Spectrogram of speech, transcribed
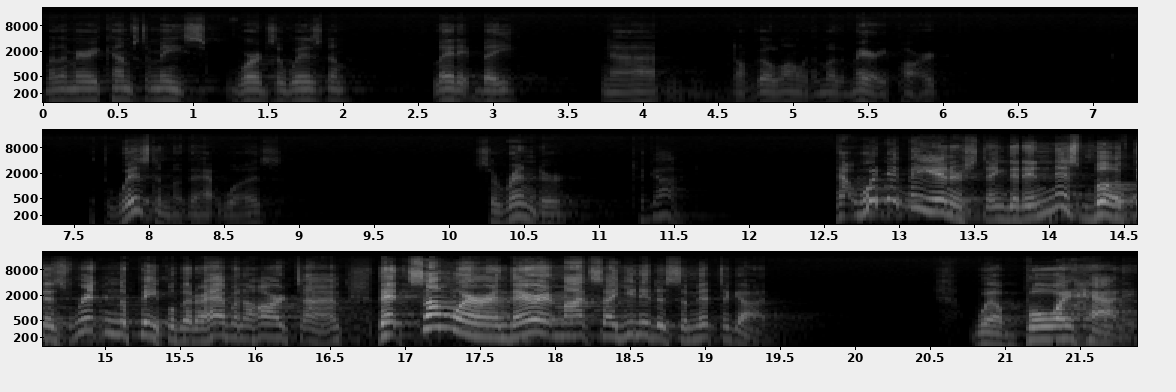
Mother Mary comes to me, words of wisdom, let it be. Now, I don't go along with the Mother Mary part. But the wisdom of that was surrender to God. Now, wouldn't it be interesting that in this book that's written to people that are having a hard time, that somewhere in there it might say you need to submit to God? Well, boy, howdy.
